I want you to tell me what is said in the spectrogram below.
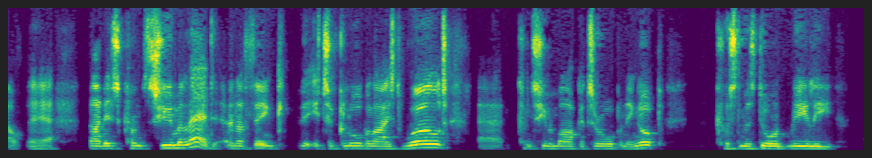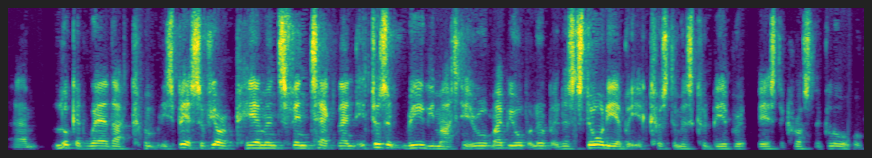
out there that is consumer led. And I think it's a globalized world. Uh, consumer markets are opening up. Customers don't really um, look at where that company's based. So if you're a payments fintech, then it doesn't really matter. You might be opening up in Estonia, but your customers could be based across the globe.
